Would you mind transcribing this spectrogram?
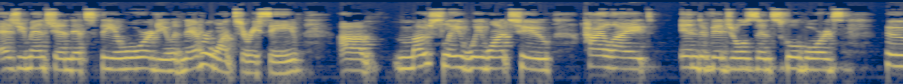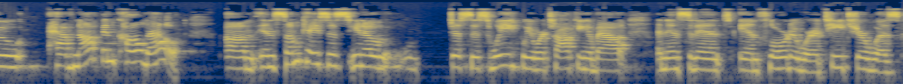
as you mentioned, it's the award you would never want to receive. Uh, mostly, we want to highlight individuals in school boards who have not been called out. Um, in some cases, you know, just this week we were talking about an incident in Florida where a teacher was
